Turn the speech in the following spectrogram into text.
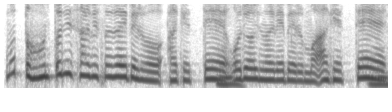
もっと本当にサービスのレベルを上げて、お料理のレベルも上げて、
